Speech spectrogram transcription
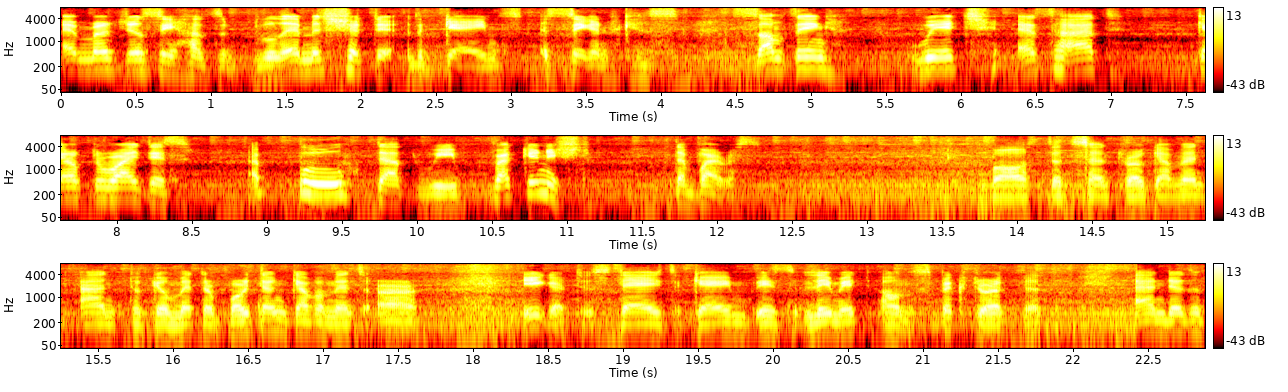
emergency has blemished the game's significance, something which as had characterizes a proof that we vanished the virus. Both the central government and Tokyo metropolitan governments are eager to stay the game with limit on spectators and the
